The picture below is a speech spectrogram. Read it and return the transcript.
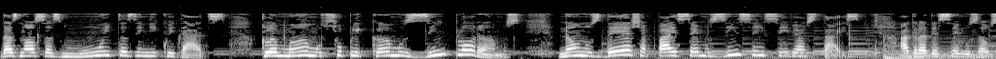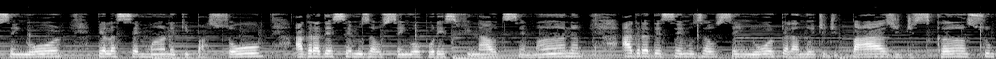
das nossas muitas iniquidades. Clamamos, suplicamos, imploramos. Não nos deixa, Pai, sermos insensíveis aos tais. Agradecemos ao Senhor pela semana que passou, agradecemos ao Senhor por esse final de semana, agradecemos ao Senhor pela noite de paz, de descanso,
